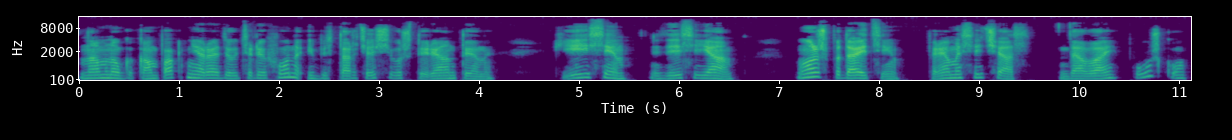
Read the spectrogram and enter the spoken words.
Намного компактнее радиотелефона и без торчащего штыря антенны. Киси, здесь я. Можешь подойти? Прямо сейчас. Давай, пушку.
